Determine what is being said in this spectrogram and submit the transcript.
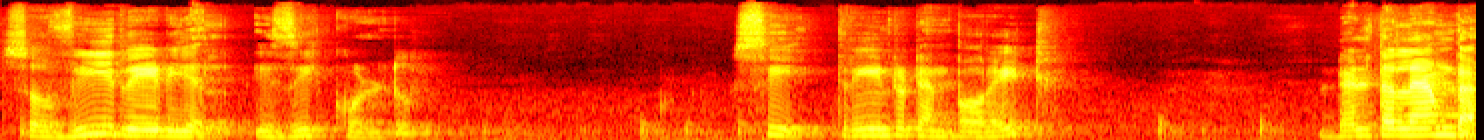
So, v radial is equal to c 3 into 10 power 8 delta lambda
